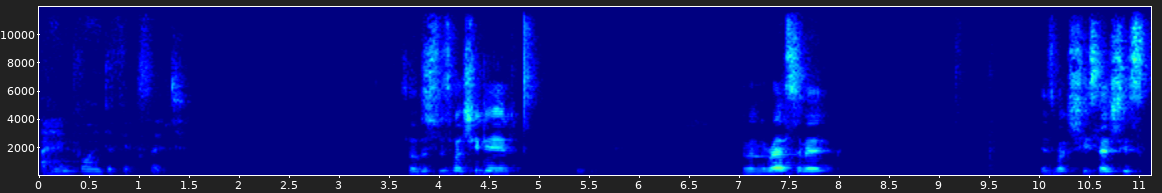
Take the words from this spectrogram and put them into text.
I am going to fix it. So this is what she did. And then the rest of it is what she says she's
